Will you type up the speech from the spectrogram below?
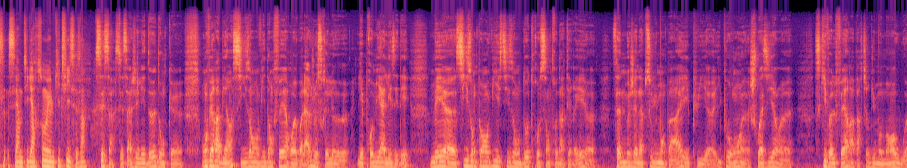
c'est un petit garçon et une petite fille, c'est ça? C'est ça, c'est ça. J'ai les deux, donc euh, on verra bien. S'ils ont envie d'en faire, voilà, je serai le, les premiers à les aider. Mais s'ils n'ont pas envie et s'ils ont d'autres centres d'intérêt, ça ne me gêne absolument pas. Et puis, ils pourront choisir ce qu'ils veulent faire à partir du moment où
